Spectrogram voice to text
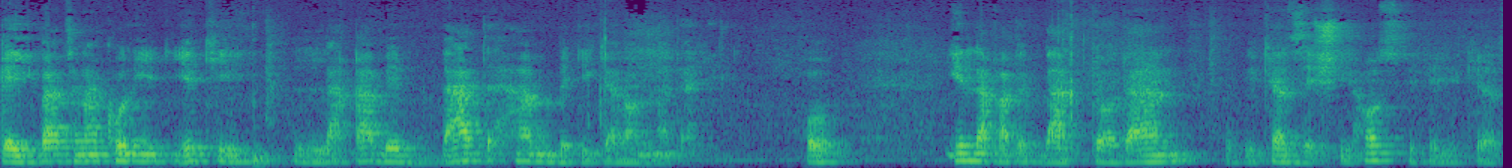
غیبت نکنید یکی لقب بد هم به دیگران ندهید. خب این لقب بد دادن یکی از زشتی هاست که یکی از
